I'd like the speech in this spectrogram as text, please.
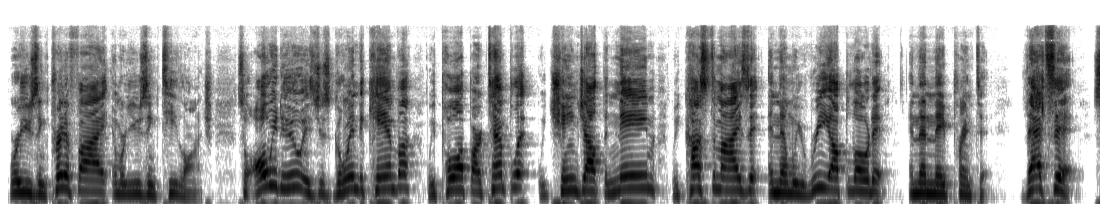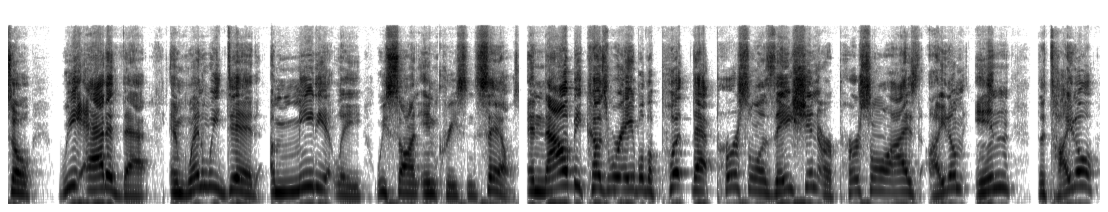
we're using Printify and we're using Teelaunch. So all we do is just go into Canva, we pull up our template, we change out the name, we customize it, and then we re upload it, and then they print it. That's it. So we added that. And when we did, immediately we saw an increase in sales. And now, because we're able to put that personalization or personalized item in the title,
